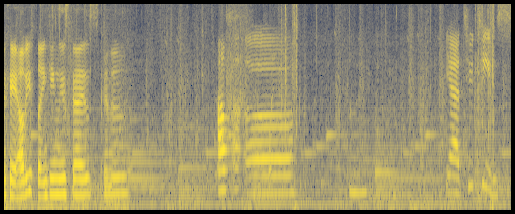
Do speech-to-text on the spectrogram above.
okay, I'll be flanking these guys, kind of. Uh-oh. Yeah, two teams.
